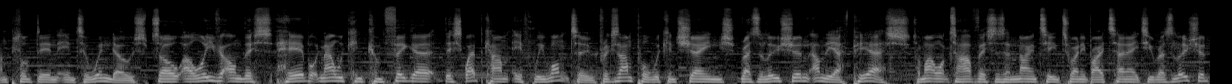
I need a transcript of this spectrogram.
and plugged in into Windows. So I'll leave it on this here, but now we can configure this webcam if we want to. For example, we can change resolution and the FPS. So I might want to have this as a 1920 by 1080 resolution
